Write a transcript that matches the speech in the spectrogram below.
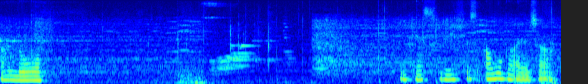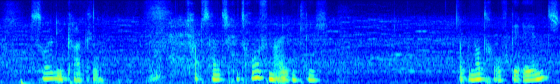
Hallo. Ein hässliches Auge, Alter. Was soll die Kacke? hab's halt getroffen eigentlich. Ich habe genau drauf geaimt.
